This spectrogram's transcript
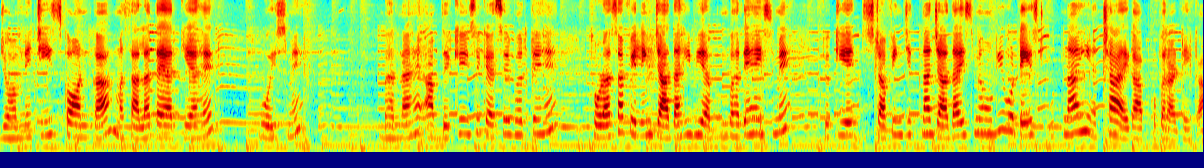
जो हमने चीज़ कॉर्न का मसाला तैयार किया है, वो इसमें भरना है। आप देखिए इसे कैसे भरते हैं। थोड़ा सा फिलिंग ज़्यादा ही भी अब भरते हैं इसमें। क्योंकि ये स्टफिंग जितना ज़्यादा इसमें होगी, वो टेस्ट उतना ही अच्छा आएगा आपको पराठे का।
